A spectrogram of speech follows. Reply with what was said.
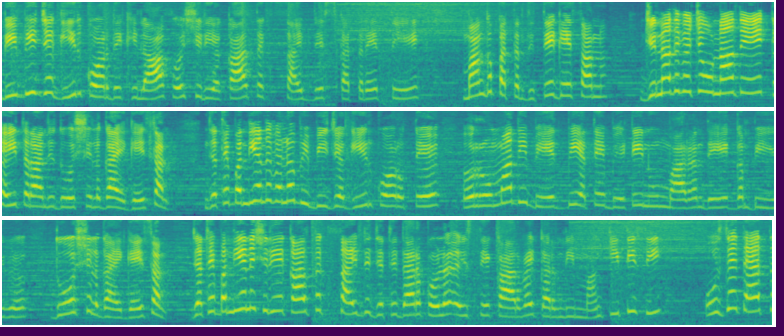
ਬੀਬੀ ਜਗੀਰ ਕੌਰ ਦੇ ਖਿਲਾਫ ਸ਼੍ਰੀ ਅਕਾਲ ਤਖਤ ਸਾਹਿਬ ਦੇ ਸਕੱਤਰੇ ਤੇ ਮੰਗ ਪੱਤਰ ਦਿੱਤੇ ਗਏ ਸਨ, ਜਿਨ੍ਹਾਂ ਦੇ ਵਿੱਚ ਉਹਨਾਂ ਤੇ ਕਈ ਤਰ੍ਹਾਂ ਦੇ ਦੋਸ਼ ਲਗਾਏ ਗਏ ਸਨ। ਜਥੇਬੰਦੀਆਂ ਦੇ ਵੱਲੋਂ ਬੀਬੀ ਜਗੀਰ ਕੌਰ ਉੱਤੇ ਰੋਮਾ ਦੀ ਬੇਦਬੀ ਅਤੇ ਬੇਟੀ ਨੂੰ ਮਾਰਨ ਦੇ ਗੰਭੀਰ ਦੋਸ਼ ਲਗਾਏ ਗਏ ਸਨ। ਜਥੇਬੰਦੀਆਂ ਨੇ ਸ਼੍ਰੀ ਅਕਾਲ ਤਖਤ ਸਾਹਿਬ ਦੇ ਜਥੇਦਾਰ ਕੋਲ ਇਸ ਤੇ ਕਾਰਵਾਈ ਕਰਨ ਦੀ ਮੰਗ ਕੀਤੀ ਸੀ। ਉਸ ਦੇ ਤਹਿਤ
